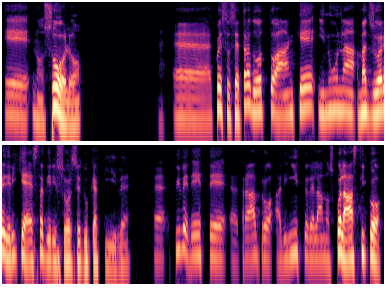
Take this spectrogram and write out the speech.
e non solo. Eh, questo si è tradotto anche in una maggiore richiesta di risorse educative. Eh, qui vedete, eh, tra l'altro, ad inizio dell'anno scolastico,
